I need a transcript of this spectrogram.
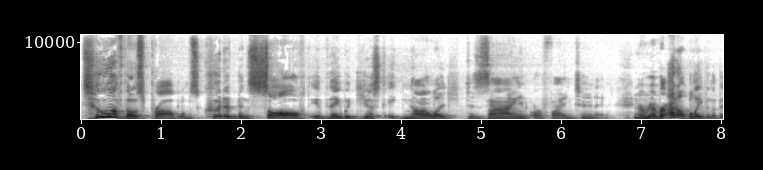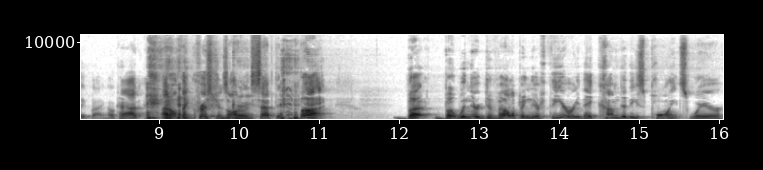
two of those problems could have been solved if they would just acknowledge design or fine tuning. Now, mm-hmm. remember, I don't believe in the Big Bang. Okay, I, I don't think Christians ought to accept it, but but but when they're developing their theory, they come to these points where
